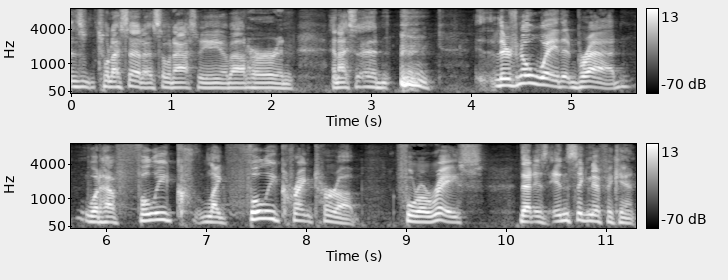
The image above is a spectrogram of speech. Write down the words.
it's what I said. Uh, Someone asked me about her, and and I said, "There's no way that Brad would have fully, like, fully cranked her up for a race that is insignificant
